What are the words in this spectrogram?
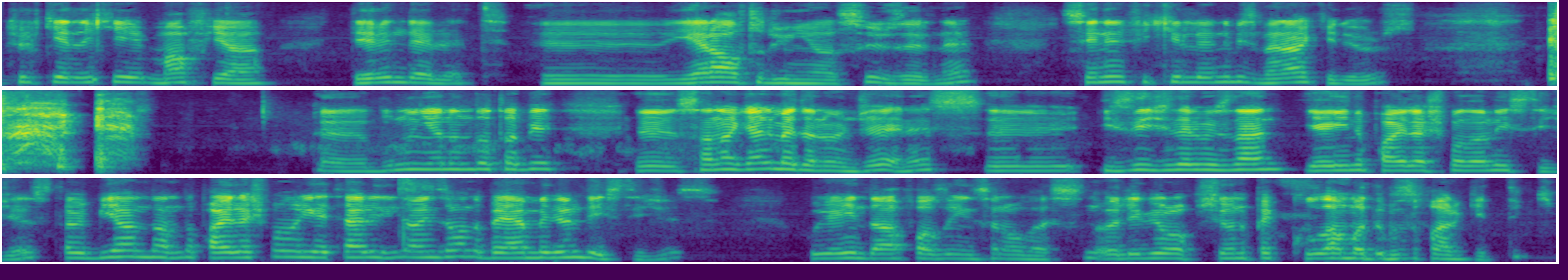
Türkiye'deki mafya, derin devlet, e, yeraltı dünyası üzerine senin fikirlerini biz merak ediyoruz. Ee, bunun yanında tabii e, sana gelmeden önce Enes e, izleyicilerimizden yayını paylaşmalarını isteyeceğiz. Tabii bir yandan da paylaşmaları yeterli değil. Aynı zamanda beğenmelerini de isteyeceğiz bu yayın daha fazla insana ulaşsın. Öyle bir opsiyonu pek kullanmadığımızı fark ettik.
